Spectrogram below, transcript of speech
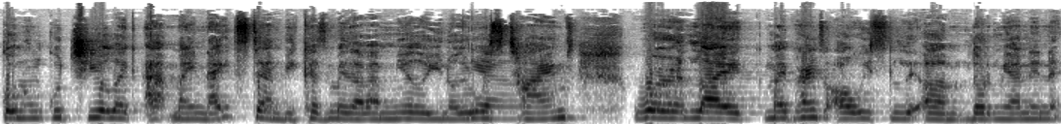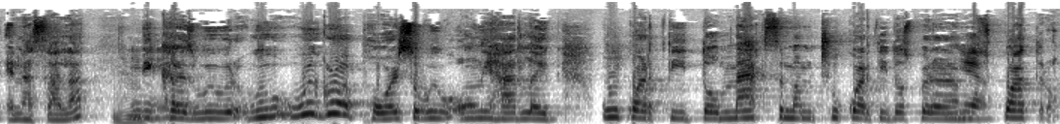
con un cuchillo like at my nightstand because me daba miedo. You know, there was times where like my parents always um, dormían en, en la sala because we would we, we grew up poor, so we only had like un cuartito, maximum two cuartitos, pero éramos Yeah. cuatro.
